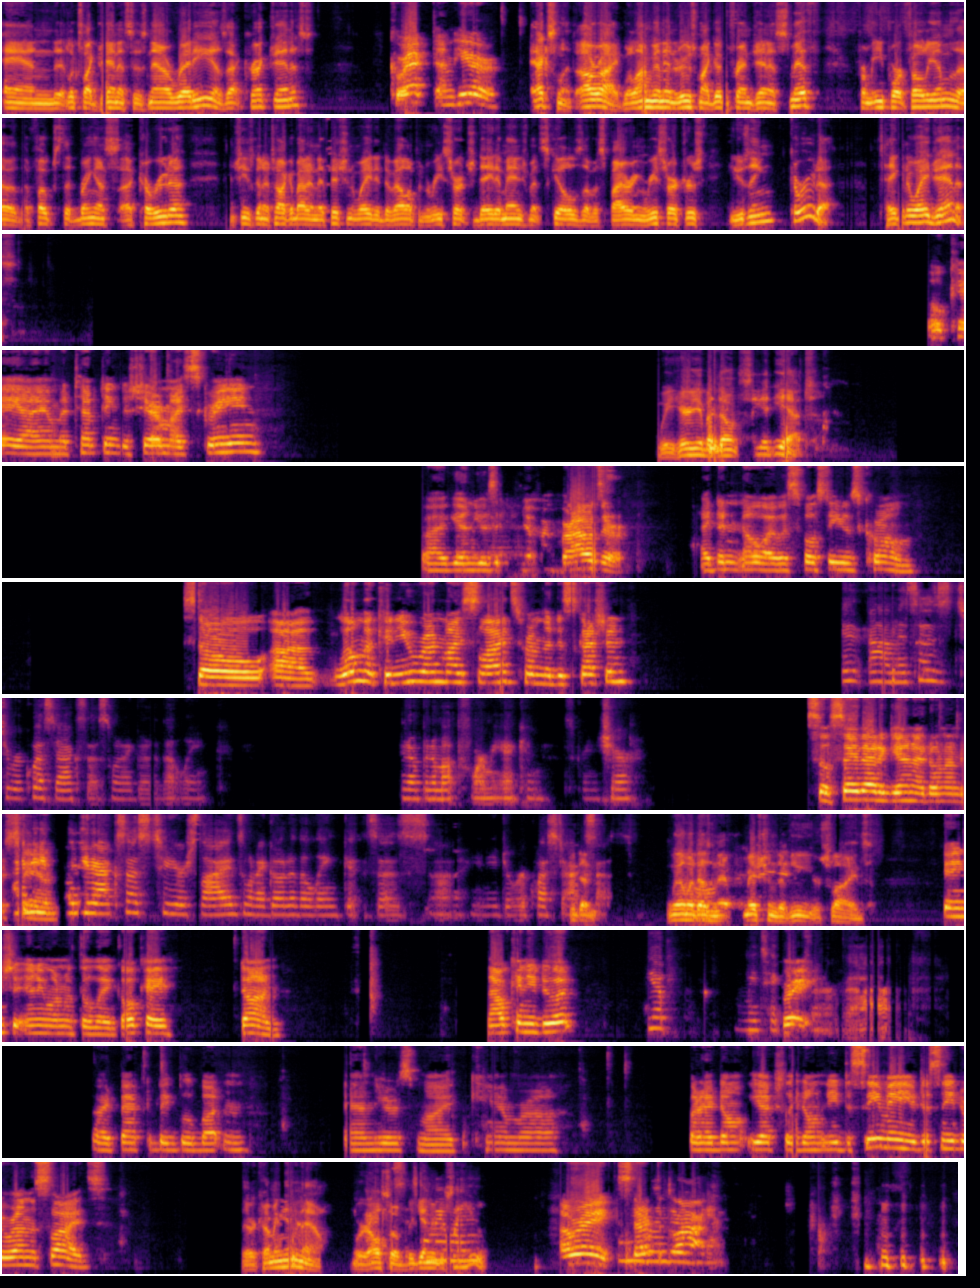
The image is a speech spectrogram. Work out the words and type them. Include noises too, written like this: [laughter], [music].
And it looks like Janice is now ready. Is that correct, Janice? Correct, I'm here. Excellent. All right. Well, I'm going to introduce my good friend Janice Smith from ePortfolium, the, the folks that bring us uh, Karuta. And she's going to talk about an efficient way to develop and research data management skills of aspiring researchers using Karuta. Take it away, Janice. Okay, I am attempting to share my screen. We hear you, but don't see it yet. Try again using a different browser. I didn't know I was supposed to use Chrome. So, uh, Wilma, can you run my slides from the discussion? It, um, it says to request access when I go to that link. You can open them up for me. I can screen share. So say that again, I don't I understand. need, I need access to your slides. When I go to the link, it says, uh, you need to request It doesn't- access. Wilma doesn't have permission to view your slides. Change to anyone with the link. Okay, done. Now can you do it? Yep. Let me take Great. the printer back. All right, back to big blue button. And here's my camera. But I don't, you actually don't need to see me, you just need to run the slides. They're coming in now. We're also Nice. beginning to see me you. All right, start the clock. [laughs]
